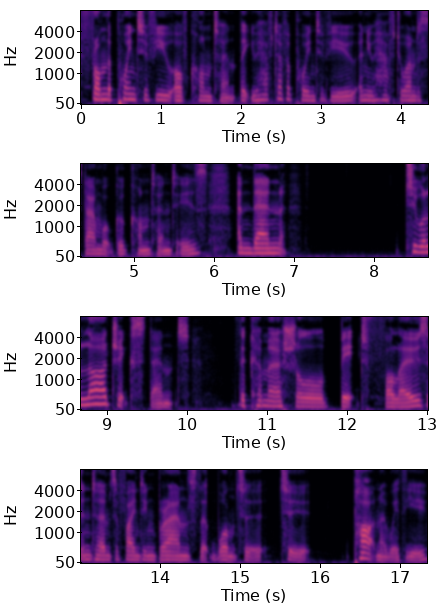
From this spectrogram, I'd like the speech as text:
from the point of view of content that you have to have a point of view and you have to understand what good content is. And then to a large extent the commercial bit follows in terms of finding brands that want to to partner with you,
